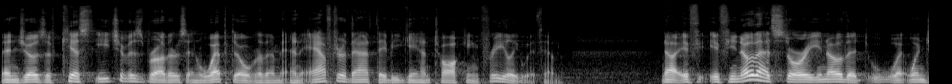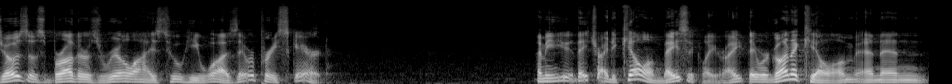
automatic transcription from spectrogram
Then Joseph kissed each of his brothers and wept over them, and after that they began talking freely with him. Now, if, if you know that story, you know that when, when Joseph's brothers realized who he was, they were pretty scared. I mean, you, they tried to kill him, basically, right? They were going to kill him, and then,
